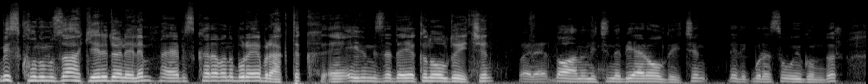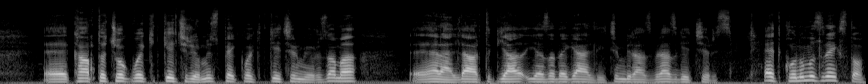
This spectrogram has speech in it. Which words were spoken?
Biz konumuza geri dönelim. Ee, biz karavanı buraya bıraktık. Ee, evimize de yakın olduğu için, böyle doğanın içinde bir yer olduğu için dedik burası uygundur. Ee, kampta çok vakit geçiriyor muyuz? Pek vakit geçirmiyoruz ama e, herhalde artık ya- yaza da geldiği için biraz biraz geçiririz. Evet konumuz Rexton.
